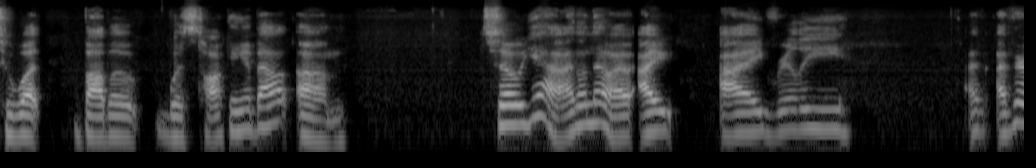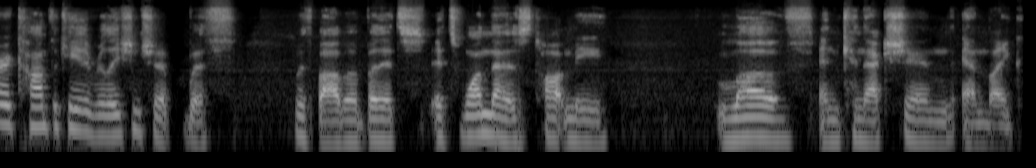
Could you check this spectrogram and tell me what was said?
to what Baba was talking about um so yeah I don't know I I, I really I, I have a very complicated relationship with with Baba, but it's it's one that has taught me love and connection and like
